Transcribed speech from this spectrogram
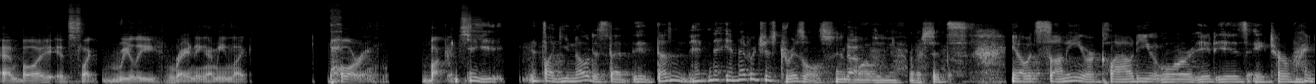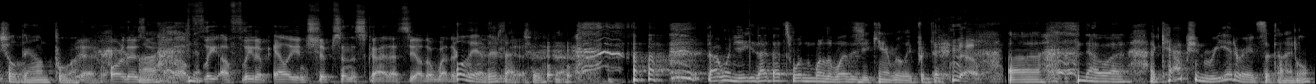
and boy, it's like really raining. I mean, like pouring buckets. Yeah, it's like you notice that it doesn't. It, it never just drizzles in the Marvel universe. It's you know it's sunny or cloudy or it is a torrential downpour. Yeah, or there's a, Uh, a fleet a fleet of alien ships in the sky. That's the other weather. Oh yeah, there's that condition, too. yeah. that one, you, that, that's one one of the weathers you can't really predict. No, Uh, now, uh, a caption reiterates the title,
